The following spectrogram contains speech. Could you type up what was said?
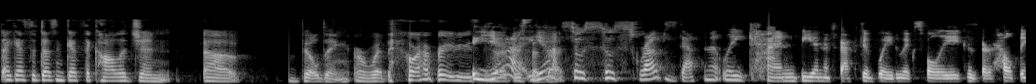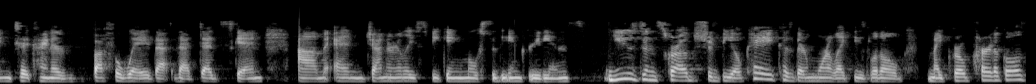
I guess it doesn't get the collagen uh, building or what however you yeah yeah that. so so scrubs definitely can be an effective way to exfoliate because they're helping to kind of buff away that that dead skin um, and generally speaking most of the ingredients used in scrubs should be okay because they're more like these little micro particles.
